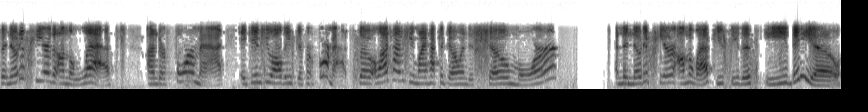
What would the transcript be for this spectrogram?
But notice here that on the left, under format, it gives you all these different formats. So a lot of times you might have to go into show more and then notice here on the left, you see this e-video.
